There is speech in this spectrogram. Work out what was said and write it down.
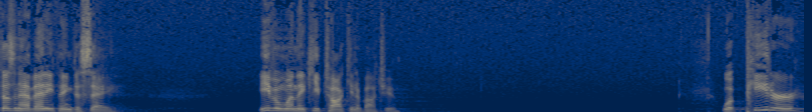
doesn't have anything to say, even when they keep talking about you. What Peter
